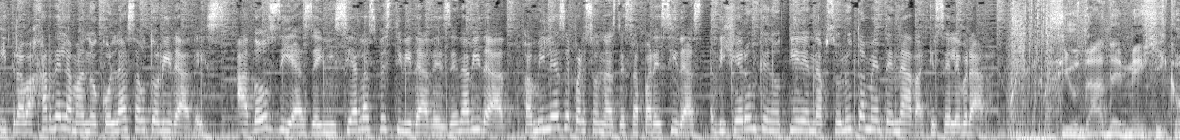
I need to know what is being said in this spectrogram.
y trabajar de la mano con las autoridades. A dos días de iniciar las festividades de Navidad, familias de personas desaparecidas dijeron que no tienen absolutamente nada que celebrar. Ciudad de México.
